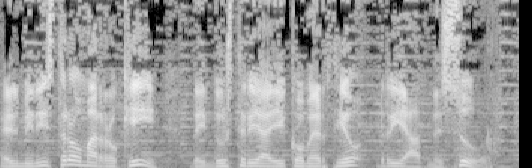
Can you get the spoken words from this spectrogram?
el ministro marroquí de Industria y Comercio, Riyad Messour.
